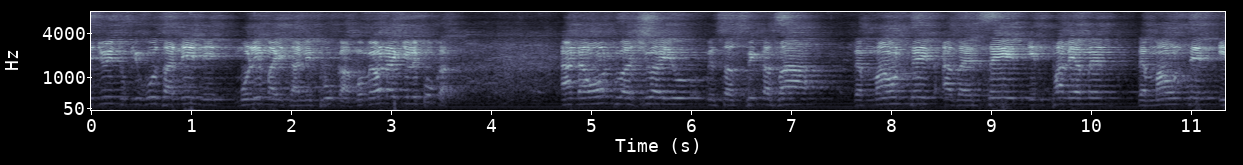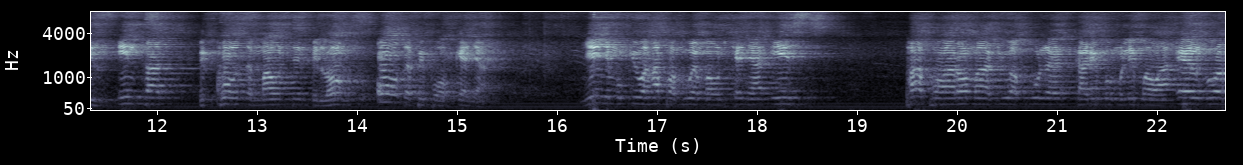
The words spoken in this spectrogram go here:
sijui tukiguza nini mlima italipuka. Mumeona ikilipuka? And I want to assure you, Mr. Speaker, sir, the mountain, as I said in Parliament, the mountain is intact because the mountain belongs to all the people of Kenya. Nyinyi mkiwa hapa muwe Mount Kenya East, Papa wa Roma akiwa kule karibu mlima wa Elgon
